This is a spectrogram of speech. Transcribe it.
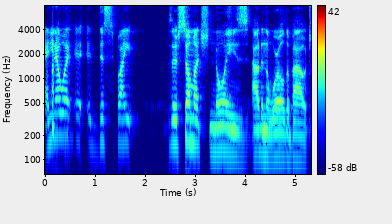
And you know what? It, it, despite there's so much noise out in the world about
